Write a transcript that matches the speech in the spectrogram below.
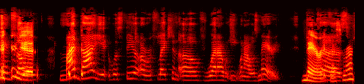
And so yeah. my diet was still a reflection of what I would eat when I was married. Married. That's right.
